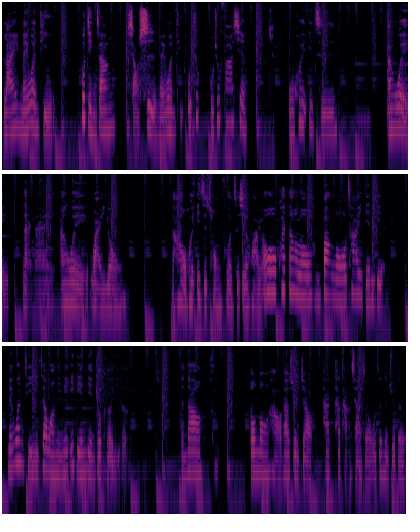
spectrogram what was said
来，没问题，不紧张，小事，没问题。我就我就发现，我会一直安慰奶奶，安慰外佣，然后我会一直重复的这些话语。哦，快到喽，很棒哦，差一点点，没问题，再往里面一点点就可以了。等到都弄好，他睡觉，他他躺下的时候，我真的觉得。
